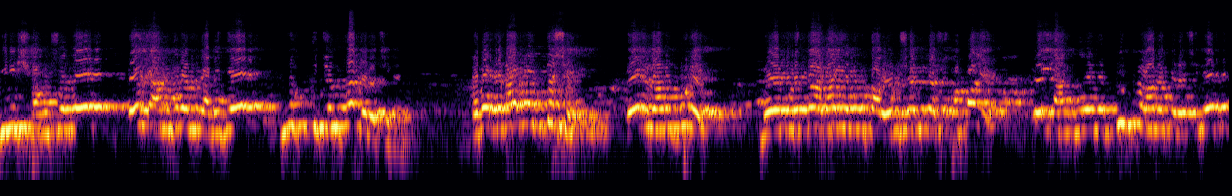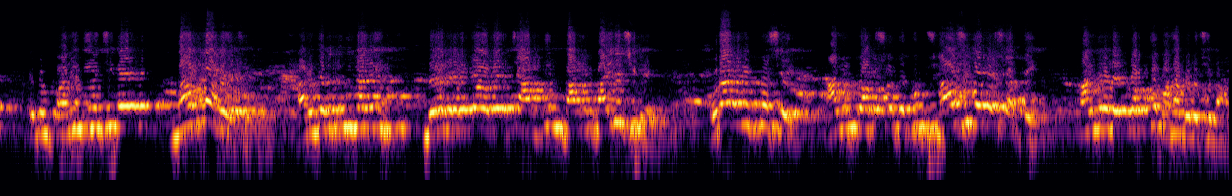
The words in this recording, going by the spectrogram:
যিনি সংসদে এই আন্দোলনকারীদের মুক্তিযোদ্ধা করেছিলেন এবং ওনার উদ্দেশ্যে এই রংপুরে মেয়ে মোস্তফা ভাই এবং তার অনুসারীরা সকলে এই আন্দোলনে তীব্রভাবে করেছিলেন এবং পানি দিয়েছিলেন, মামলা হয়েছে। আমি যতটুকু জানি মেয়ে মোস্তফা ভাই চার দিন বাইরে ছিলেন। ওনার নির্দেশে আমি টকশোতে খুব সাহসিকতার সাথে আন্দোলনের পক্ষে কথা বলেছিলাম।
